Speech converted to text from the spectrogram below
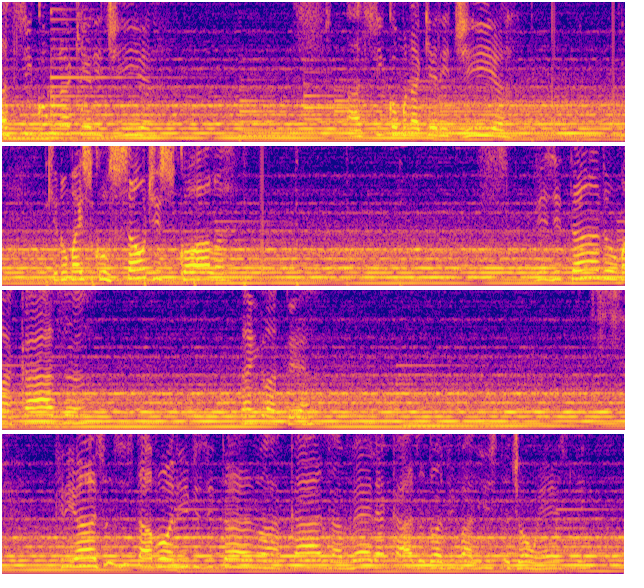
Assim como naquele dia, assim como naquele dia, que numa excursão de escola, visitando uma casa. Da Inglaterra, crianças estavam ali visitando a casa, a velha casa do avivalista John Wesley.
